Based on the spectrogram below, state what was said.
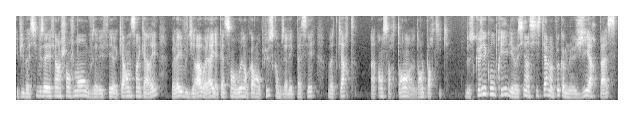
Et puis bah, si vous avez fait un changement ou vous avez fait 45 arrêts, bah, là il vous dira voilà il y a 400 won encore en plus quand vous allez passer votre carte en sortant euh, dans le portique. De ce que j'ai compris, il y a aussi un système un peu comme le JR Pass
